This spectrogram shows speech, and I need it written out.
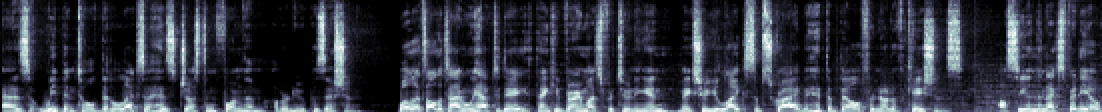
as we've been told that Alexa has just informed them of her new position. Well, that's all the time we have today. Thank you very much for tuning in. Make sure you like, subscribe, and hit the bell for notifications. I'll see you in the next video.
